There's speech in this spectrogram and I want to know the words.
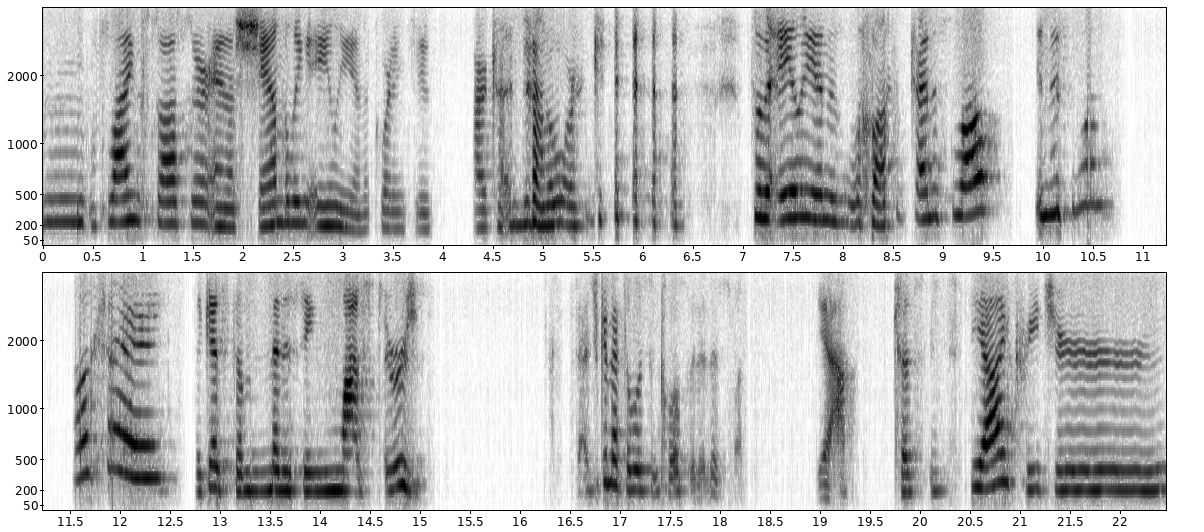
mm, a flying saucer and a shambling alien, according to archive.org. so the alien is kind of slow, in this one? Okay. Against the menacing monsters. You're to have to listen closely to this one. Yeah. Because it's the Eye Creatures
